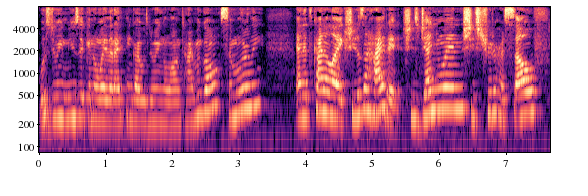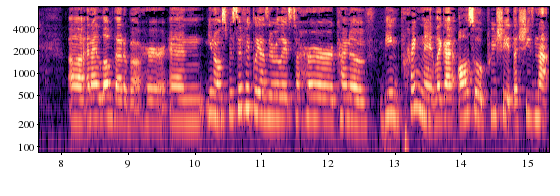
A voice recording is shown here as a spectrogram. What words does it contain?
was doing music in a way that I think I was doing a long time ago, similarly. And it's kind of like she doesn't hide it. She's genuine, she's true to herself. Uh, and I love that about her. And, you know, specifically as it relates to her kind of being pregnant, like, I also appreciate that she's not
